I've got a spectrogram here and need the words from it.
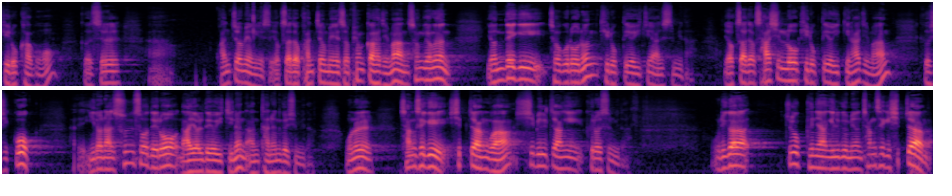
기록하고 그것을 아, 관점에 의해서 역사적 관점에 의해서 평가하지만 성경은 연대기적으로는 기록되어 있지 않습니다. 역사적 사실로 기록되어 있긴 하지만 그것이 꼭 일어난 순서대로 나열되어 있지는 않다는 것입니다. 오늘 창세기 10장과 11장이 그렇습니다. 우리가 쭉 그냥 읽으면 창세기 10장이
